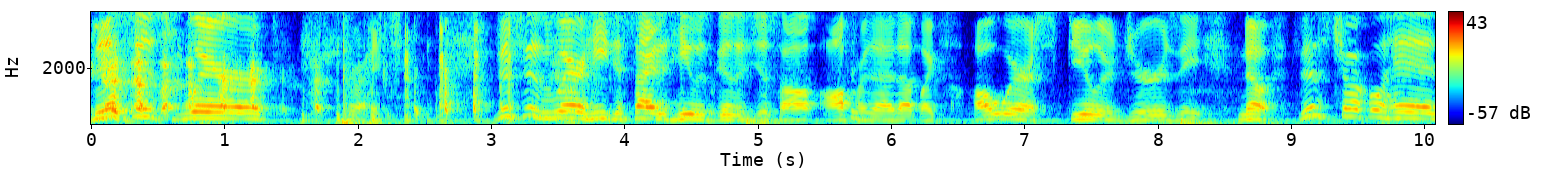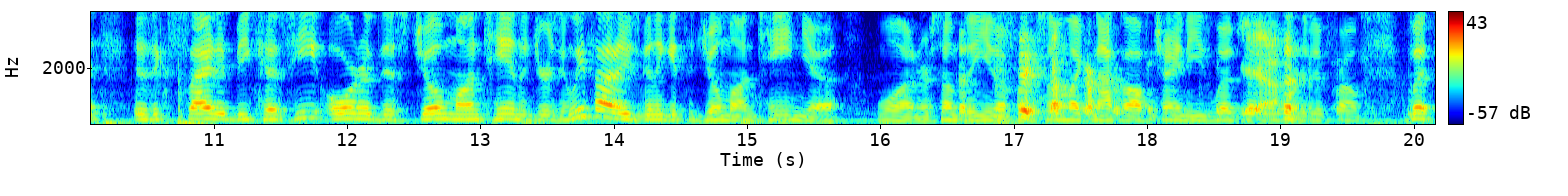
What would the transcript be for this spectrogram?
This is where, right? This is where he decided he was gonna just offer that up. Like, I'll wear a Steeler jersey. No, this chucklehead is excited because he ordered this Joe Montana jersey. And we thought he was gonna get the Joe Montana one or something, you know, from some like knockoff Chinese website Yeah. he ordered it from. But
